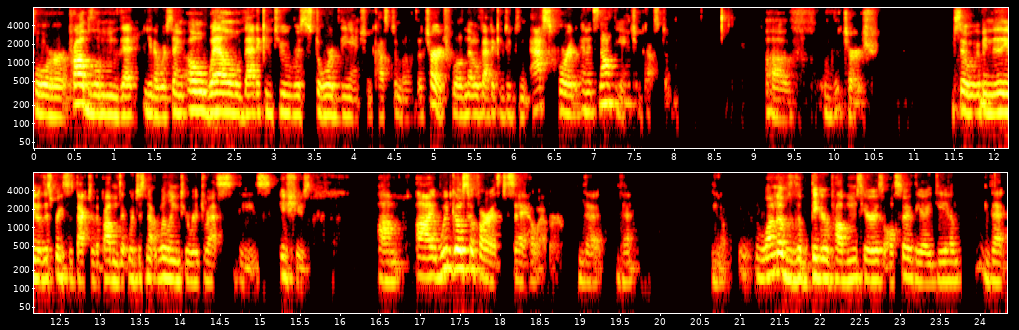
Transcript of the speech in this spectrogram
for a problem that you know we're saying oh well vatican ii restored the ancient custom of the church well no vatican ii didn't ask for it and it's not the ancient custom of the church so i mean you know this brings us back to the problem that we're just not willing to address these issues um, i would go so far as to say however that that you know one of the bigger problems here is also the idea that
